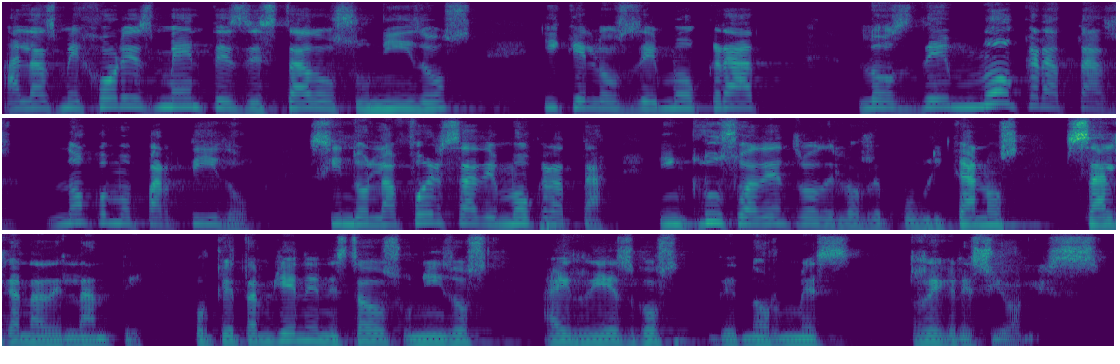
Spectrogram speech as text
a las mejores mentes de Estados Unidos y que los demócratas los demócratas, no como partido, sino la fuerza demócrata, incluso adentro de los republicanos, salgan adelante, porque también en Estados Unidos hay riesgos de enormes regresiones.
